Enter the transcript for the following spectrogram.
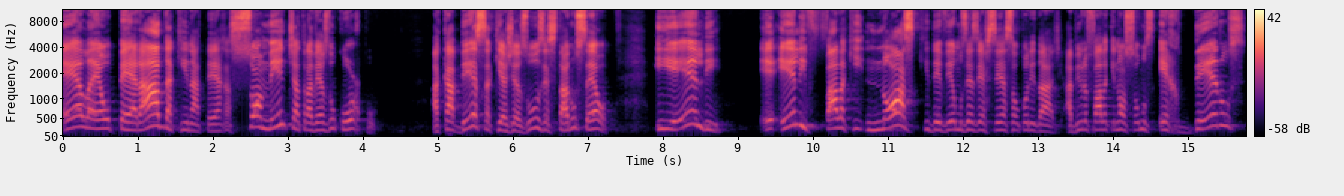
ela é operada aqui na terra somente através do corpo. A cabeça que é Jesus está no céu. E ele ele fala que nós que devemos exercer essa autoridade. A Bíblia fala que nós somos herdeiros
